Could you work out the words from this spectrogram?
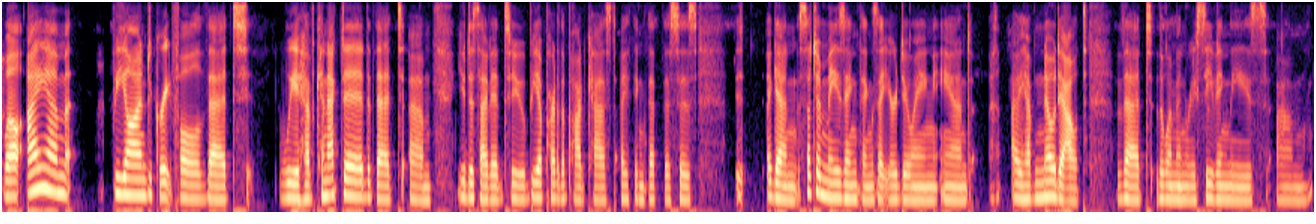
Well, I am beyond grateful that we have connected, that um, you decided to be a part of the podcast. I think that this is, again, such amazing things that you're doing. And I have no doubt that the women receiving these um,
